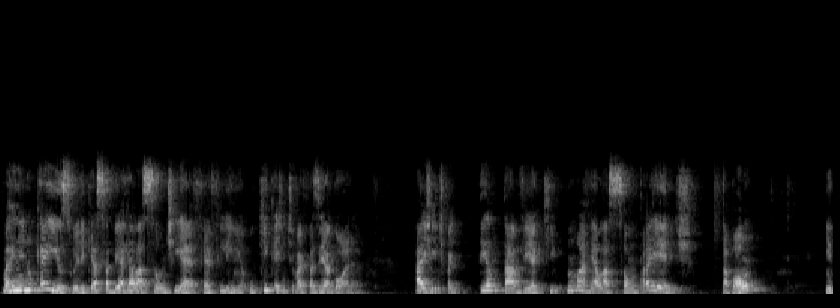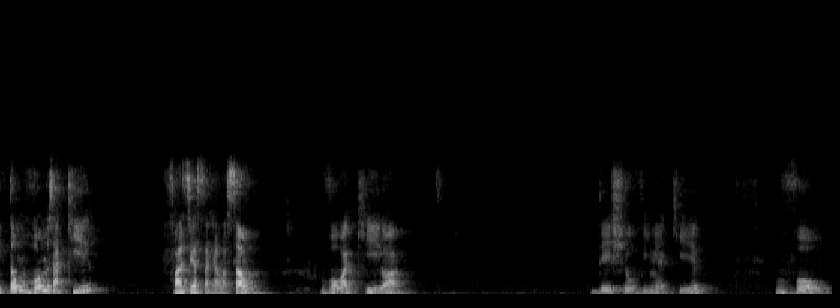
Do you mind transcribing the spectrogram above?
Mas ele não quer isso, ele quer saber a relação de F e F'. O que, que a gente vai fazer agora? A gente vai tentar ver aqui uma relação para eles, tá bom? Então, vamos aqui fazer essa relação? Vou aqui, ó, deixa eu vir aqui, vou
